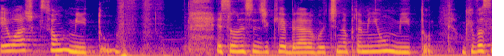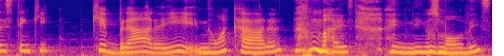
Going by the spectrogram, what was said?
Eu acho que isso é um mito. Esse lance de quebrar a rotina para mim é um mito. O que vocês têm que quebrar aí, não a cara, mas nem os móveis,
